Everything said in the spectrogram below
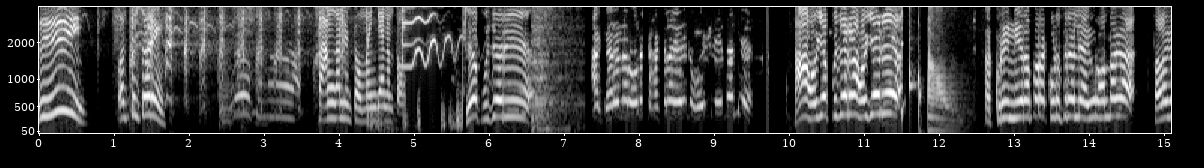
ಉಯ್. ಓದ್ತೀನಿ ತೋರಿ. ಸಂಗನಂತ ಮಂಗ್ಯಾನಂತ ಏ ಪೂಜಾರಿ. ಆ ಕರೆನಾರ ಹೊಲಕ್ಕೆ ಹಾಕಲ ಹೇಳಿ ಹೋಗಿ ಅಲ್ಲಿ? ಹಾ ಹೋಗ್ಯ ಪೂಜಾರ ಹೋಗ್ಯಾರಿ ಆ ಕುರಿ ನೀರಪ್ಪರ ಕುಡಿಸ್ರಿ ಅಲ್ಲಿ ಇವ್ರ ಹೊಲ್ದಾಗ ತಳಗ.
